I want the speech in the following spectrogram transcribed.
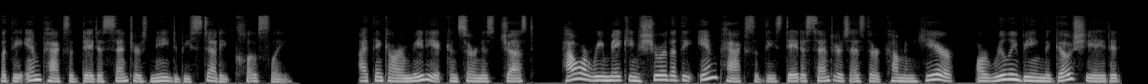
but the impacts of data centers need to be studied closely. I think our immediate concern is just how are we making sure that the impacts of these data centers as they're coming here are really being negotiated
